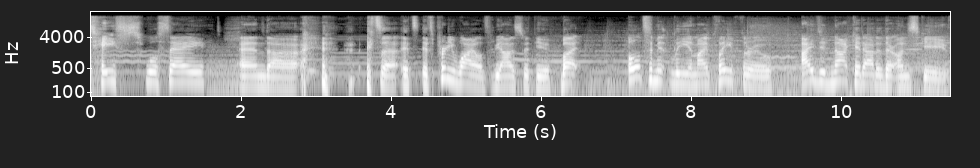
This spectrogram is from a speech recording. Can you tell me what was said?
tastes, we'll say, and uh, it's a it's it's pretty wild to be honest with you. But ultimately, in my playthrough, I did not get out of there unscathed.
